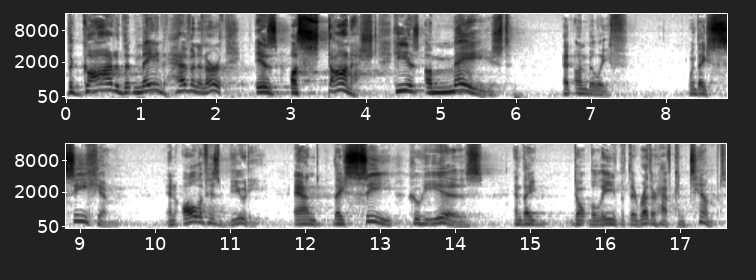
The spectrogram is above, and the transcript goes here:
The God that made heaven and earth is astonished. He is amazed at unbelief when they see him and all of his beauty and they see who he is, and they don't believe, but they rather have contempt,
